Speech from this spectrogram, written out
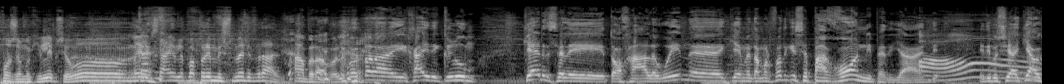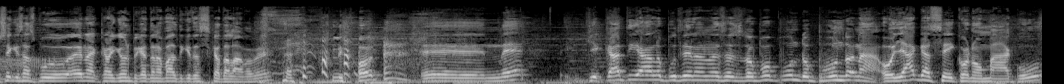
Πώς δεν μου έχει λείψει; Εγώ με Ελ Στάι βλέπα πριν μεσημέρι βράδυ. Α, μπράβο. λοιπόν, τώρα η Heidi Klum κέρδισε λέει, το Halloween ε, και μεταμορφώθηκε σε παγόνι, παιδιά. Oh. Εντυπωσιακά, όχι σαν και εσά που ένα κραγιόν πήγατε να βάλετε και δεν σας καταλάβαμε. λοιπόν, ε, ναι. Και κάτι άλλο που θέλω να σας το πω. Πούντο, πούντο. Να, ο Λιάγκα σε οικονομάκου.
